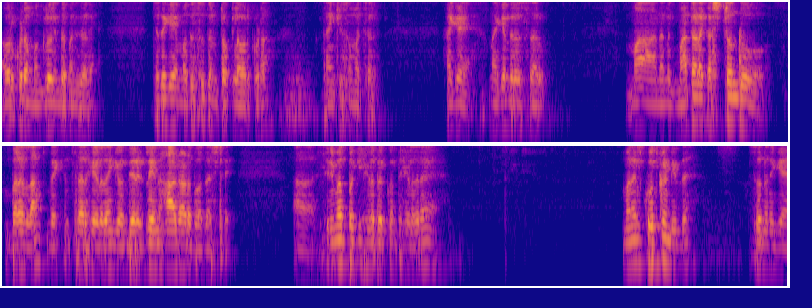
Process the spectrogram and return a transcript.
ಅವರು ಕೂಡ ಮಂಗಳೂರಿಂದ ಬಂದಿದ್ದಾರೆ. ಜೊತೆಗೆ ಮಧುಸೂದನ್ ಟೋಕ್ಲಾ ಅವರು ಕೂಡ thank you so much sir ಹಾಗೆ ನಾಗೇಂದ್ರ ಸರ್ ಮಾ, ನನಗೆ ಮಾತಾಡೋಕೆ ಅಷ್ಟೊಂದು ಬರಲ್ಲ. ಬೇಕಂತ ಸರ್ ಹೇಳ್ದಂಗೆ ಒಂದೆರಡು ಲೈನ್ ಹಾಡು ಆಡ್ಬೋದು ಅಷ್ಟೇ. ಸಿನಿಮಾದ ಬಗ್ಗೆ ಹೇಳಬೇಕು ಅಂತ ಹೇಳಿದ್ರೆ ಮನೇಲಿ ಕೂತ್ಕೊಂಡಿದ್ದೆ. ಸೊ ನನಗೆ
